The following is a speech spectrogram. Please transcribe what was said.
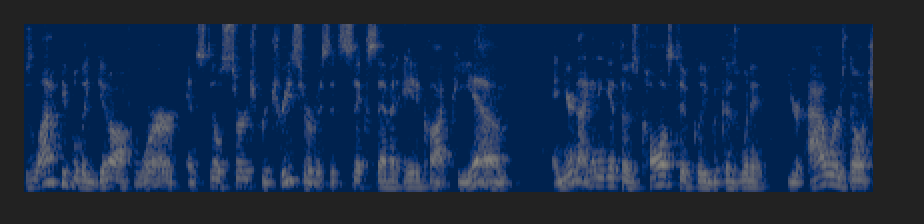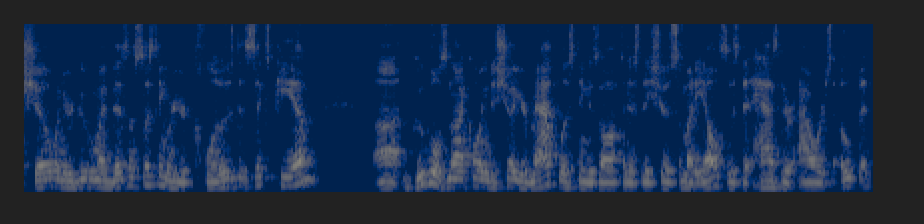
there's a lot of people that get off work and still search for tree service at six, seven, eight o'clock p.m. And you're not going to get those calls typically because when it your hours don't show on your Google My Business listing or you're closed at 6 p.m., uh, Google's not going to show your map listing as often as they show somebody else's that has their hours open.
